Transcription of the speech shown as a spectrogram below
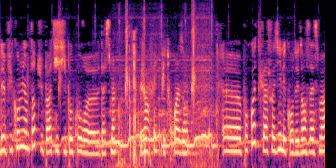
Depuis combien de temps tu participes au cours euh, d'Asma? J'en fais depuis trois ans. Euh, pourquoi tu as choisi les cours de danse d'Asma?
